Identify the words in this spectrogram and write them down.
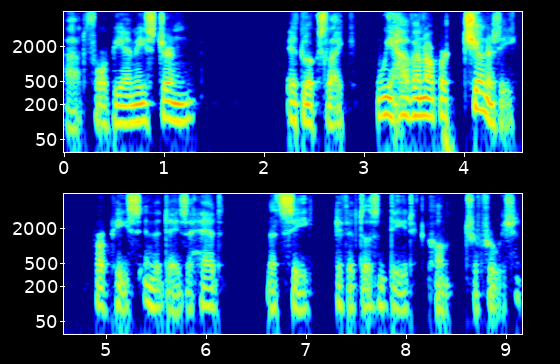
at 4 p.m. Eastern, it looks like we have an opportunity for peace in the days ahead. Let's see if it does indeed come to fruition.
